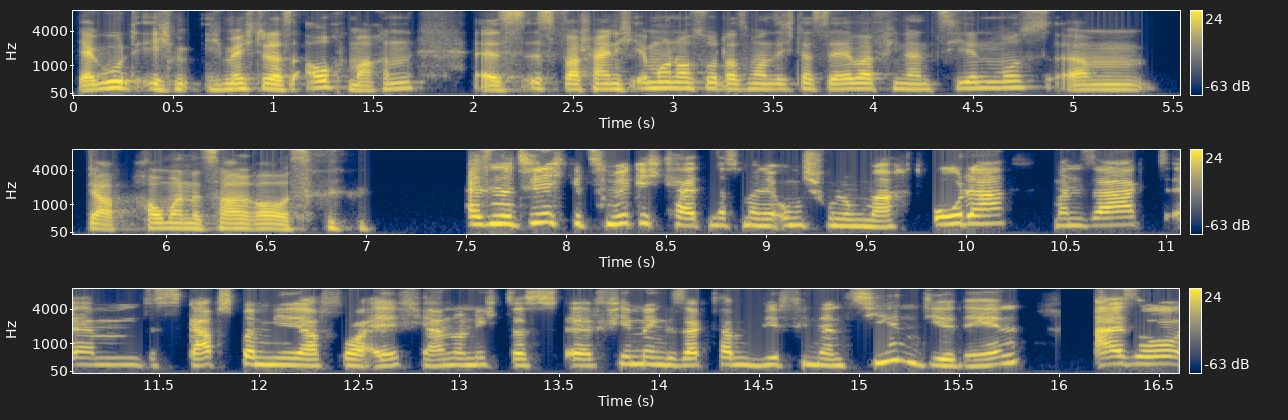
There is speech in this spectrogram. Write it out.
ja gut, ich, ich möchte das auch machen. Es ist wahrscheinlich immer noch so, dass man sich das selber finanzieren muss. Ähm, ja, hau mal eine Zahl raus. Also natürlich gibt es Möglichkeiten, dass man eine Umschulung macht. Oder man sagt, ähm, das gab es bei mir ja vor elf Jahren noch nicht, dass äh, Firmen gesagt haben, wir finanzieren dir den. Also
